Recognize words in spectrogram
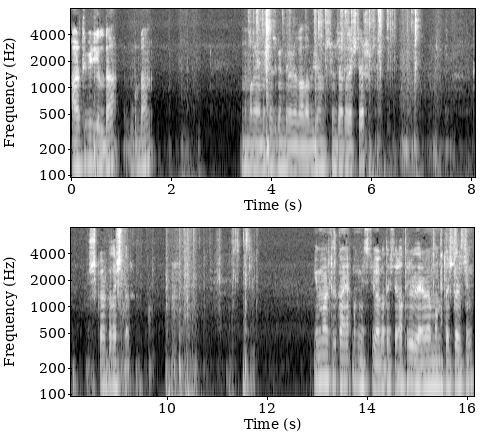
Artı 1 yılda buradan numaraya mesaj göndererek alabiliyor musunuz arkadaşlar? Başka arkadaşlar. Inverter kaynak makinesi istiyor arkadaşlar. Atölyelere ve montajlar için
